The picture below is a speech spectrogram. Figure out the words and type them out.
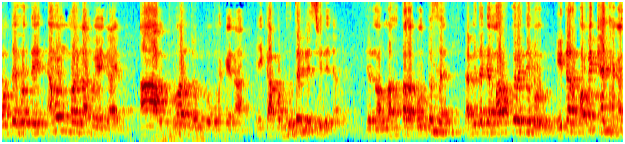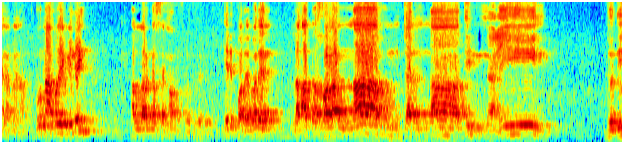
হতে হতে এমন ময়লা হয়ে যায়, আর ধোয়ার যোগ্য থাকে না। এই কাপড় ধুতে গেলে ছিঁড়ে যাবে। জন্য আল্লাহ তারা বলতেছেন, আমি তাকে মাফ করে দিব, এটার অপেক্ষায় থাকা যাবে না। গুণা হয়ে গেলেই আল্লাহর কাছে মাফ করে দেবে। এরপরে বলেন যদি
